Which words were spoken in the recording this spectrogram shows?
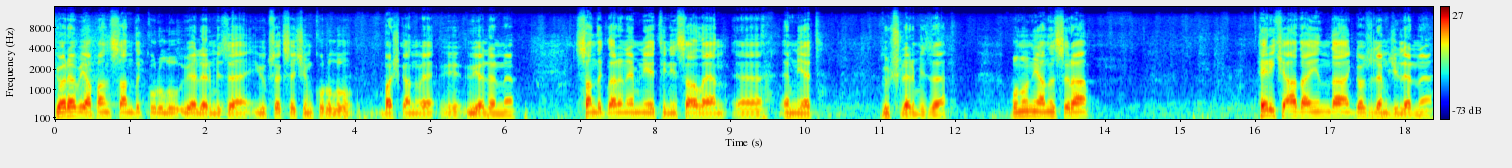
görev yapan sandık kurulu üyelerimize, Yüksek Seçim Kurulu başkan ve e, üyelerine, sandıkların emniyetini sağlayan e, emniyet güçlerimize, bunun yanı sıra her iki adayın da gözlemcilerine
